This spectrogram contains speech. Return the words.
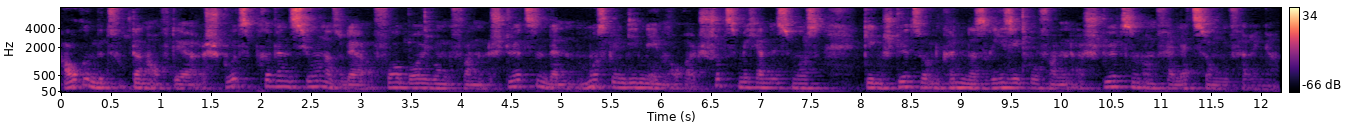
auch in Bezug dann auf der Sturzprävention, also der Vorbeugung von Stürzen, denn Muskeln dienen eben auch als Schutzmechanismus gegen Stürze und können das Risiko von Stürzen und Verletzungen verringern.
